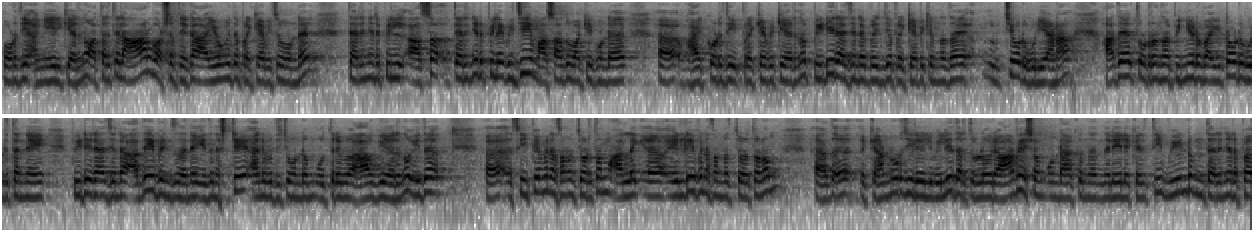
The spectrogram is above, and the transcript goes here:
കോടതി അംഗീകരിക്കുകയായിരുന്നു. അത്തരത്തിൽ ആറ് വർഷത്തേക്ക് അയോഗ്യത പ്രഖ്യാപിച്ചുകൊണ്ട് തെരഞ്ഞെടുപ്പിൽ അസ തെരഞ്ഞെടുപ്പിലെ വിജയം അസാധുവാക്കിക്കൊണ്ട് ഹൈക്കോടതി പ്രഖ്യാപിക്കുകയായിരുന്നു. പി. ഡി. രാജന്റെ ബെഞ്ച് പ്രഖ്യാപിക്കുന്നത് ഉച്ചയോടുകൂടിയാണ്. അതേ തുടർന്ന് പിന്നീട് വൈകിട്ടോട് കൂടി തന്നെ പി ഡി രാജന്റെ അതേ ബെഞ്ച് തന്നെ ഇതിന് സ്റ്റേ അനുവദിച്ചുകൊണ്ടും ഉത്തരവ് ആവുകയായിരുന്നു. ഇത് സി പി എമ്മിനെ സംബന്ധിച്ചിടത്തോളം അല്ലെങ്കിൽ എൽ ഡി എഫിനെ സംബന്ധിച്ചിടത്തോളം അത് കണ്ണൂർ ജില്ലയിൽ വലിയ തരത്തിലുള്ള ഒരു ആവേശം ഉണ്ടാക്കുന്ന നിലയിലേക്ക് എത്തി. വീണ്ടും തെരഞ്ഞെടുപ്പ്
